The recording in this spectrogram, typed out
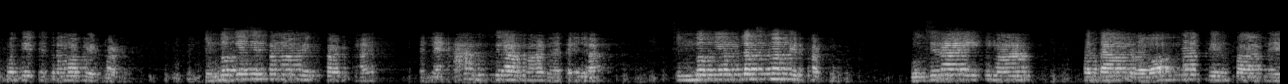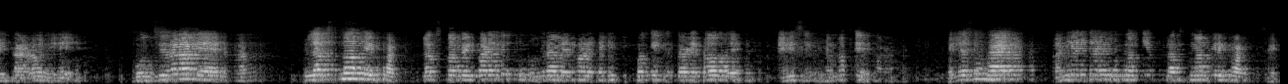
ચુંબકીય ક્ષેત્રમાં ફેરફાર થશે ચુંબકીય ક્ષેત્રમાં ફેરફાર થાય એટલે આ ગુજરામાં રહેલા ચુંબકીય ફ્લક્સમાં ફેરફાર થશે ગુજરા એકમાં થતા પ્રવાહના ફેરફારને કારણે ગુજરા બેના ફ્લક્સમાં ફેરફાર ફ્લક્સમાં ફેરફાર એટલે શું ગુજરા બેમાં રહેલી ચુંબકીય ક્ષેત્ર રેખાઓ છે એની સંખ્યામાં ફેરફાર થાય એટલે શું થાય આની અંદર ચુંબકીય ફ્લક્સમાં ફેરફાર થશે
